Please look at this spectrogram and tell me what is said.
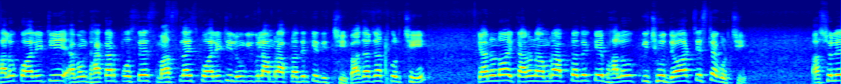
ভালো কোয়ালিটি এবং ঢাকার প্রসেস মাসলাইজ কোয়ালিটি লুঙ্গিগুলো আমরা আপনাদেরকে দিচ্ছি, বাজারজাত করছি। কেন নয়? কারণ আমরা আপনাদেরকে ভালো কিছু দেওয়ার চেষ্টা করছি। আসলে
